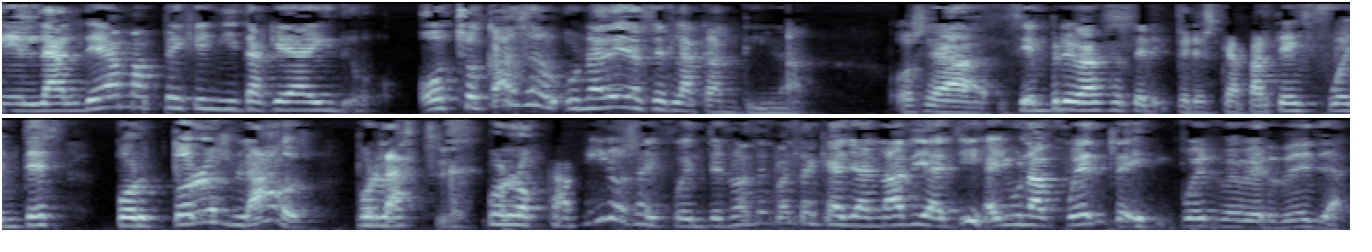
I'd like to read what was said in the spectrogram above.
en la aldea más pequeñita que hay ocho casas, una de ellas es la cantina. O sea, siempre vas a tener, pero es que aparte hay fuentes por todos los lados, por las, por los caminos hay fuentes, no hace falta que haya nadie allí, hay una fuente y puedes beber de ella.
